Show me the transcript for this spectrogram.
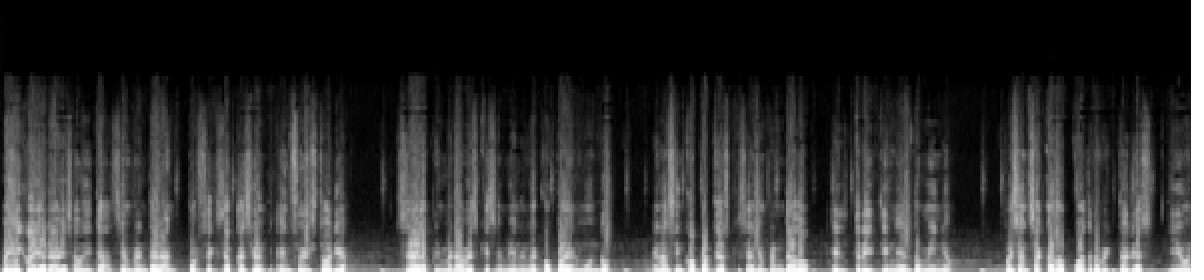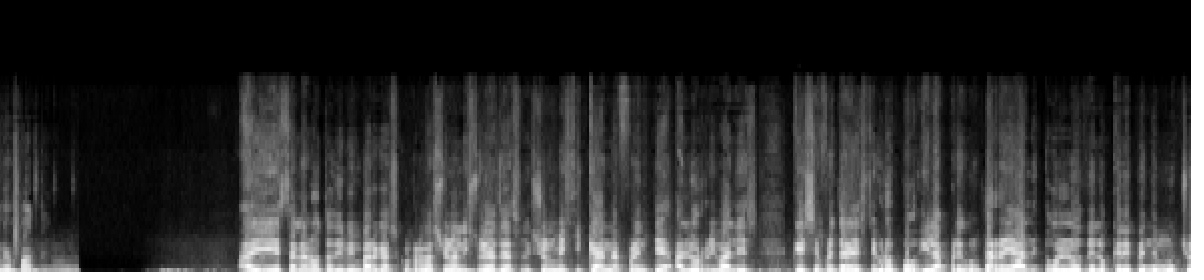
México y Arabia Saudita se enfrentarán por sexta ocasión en su historia. Será la primera vez que se envían en la Copa del Mundo. En los cinco partidos que se han enfrentado, el Tri tiene el dominio, pues han sacado cuatro victorias y un empate. Ahí está la nota de Irving Vargas con relación al historial de la selección mexicana frente a los rivales que se enfrentarán en este grupo. Y la pregunta real, o lo de lo que depende mucho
